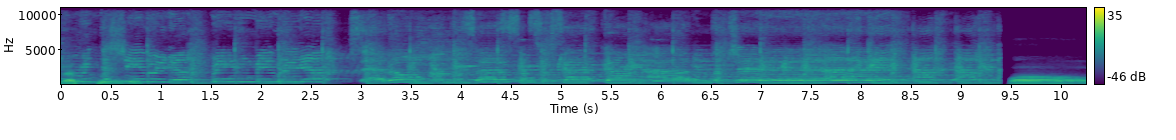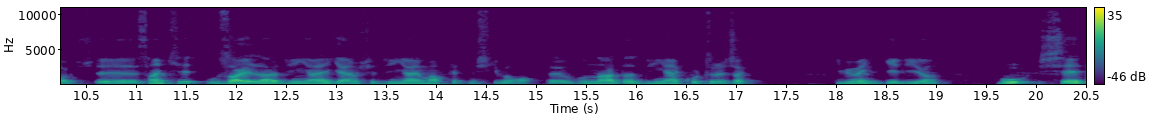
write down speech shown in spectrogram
That's cool. Wow, e, sanki uzaylılar dünyaya gelmiş ve dünyayı mahvetmiş gibi. O, e, bunlar da dünyayı kurtaracak gibime geliyor. Bu şey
